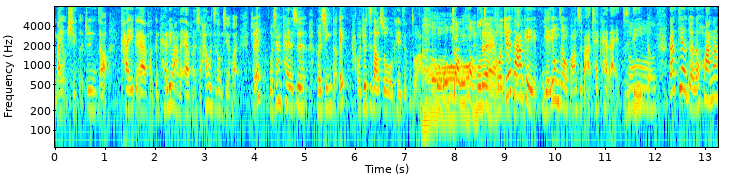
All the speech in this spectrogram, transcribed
蛮有趣的，就是你只要开一个 app 跟开另外一个 app 的时候，它会自动切换。就哎，我现在开的是核心的，哎，好，我就知道说我可以怎么做了。我状况不同，对，我觉得大家可以也用这种方式把它拆开来，这是第一个。那第二个的话，那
